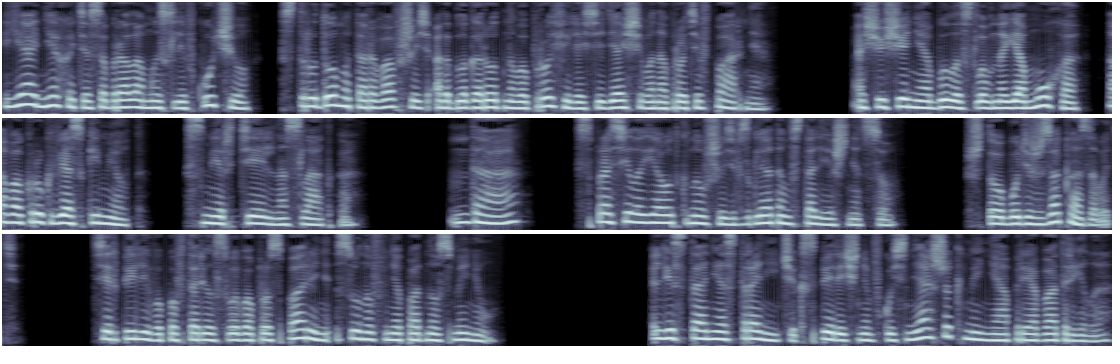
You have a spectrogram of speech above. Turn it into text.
Я нехотя собрала мысли в кучу, с трудом оторвавшись от благородного профиля сидящего напротив парня. Ощущение было, словно я муха, а вокруг вязкий мед. Смертельно сладко. «Да», — спросила я, уткнувшись взглядом в столешницу. «Что будешь заказывать?» Терпеливо повторил свой вопрос парень, сунув мне под нос меню. Листание страничек с перечнем вкусняшек меня приободрило.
